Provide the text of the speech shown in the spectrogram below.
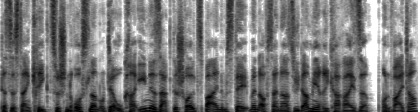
Das ist ein Krieg zwischen Russland und der Ukraine, sagte Scholz bei einem Statement auf seiner Südamerika-Reise. Und weiter?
